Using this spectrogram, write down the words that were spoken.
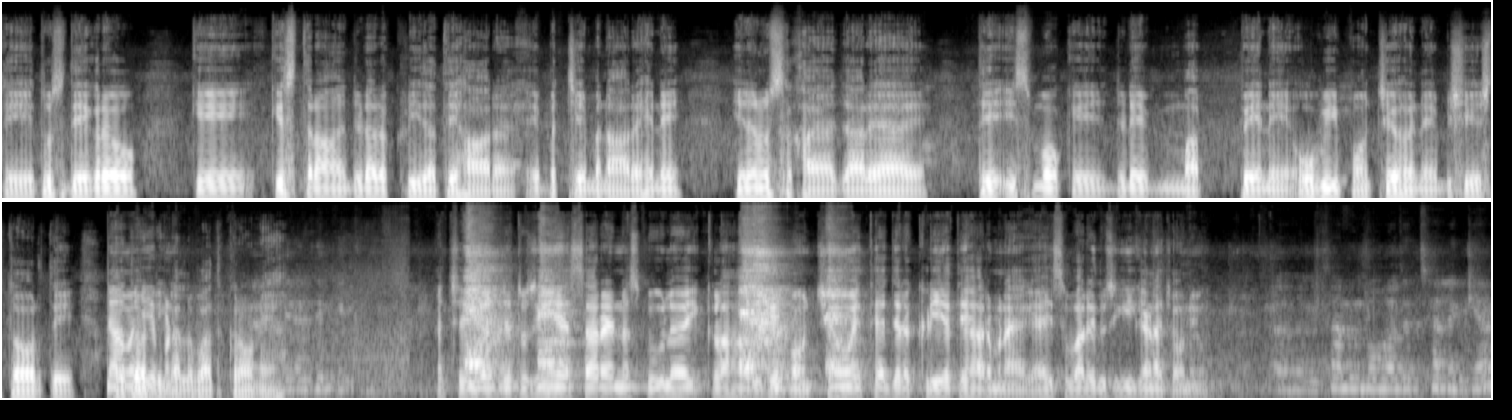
ਤੇ ਤੁਸੀਂ ਦੇਖ ਰਹੇ ਹੋ ਕਿ ਕਿਸ ਤਰ੍ਹਾਂ ਜਿਹੜਾ ਰੱਖੜੀ ਦਾ ਤਿਹਾਰ ਹੈ ਇਹ ਬੱਚੇ ਮਨਾ ਰਹੇ ਨੇ ਇਹਨਾਂ ਨੂੰ ਸਿਖਾਇਆ ਜਾ ਰਿਹਾ ਹੈ ਤੇ ਇਸ ਮੌਕੇ ਜਿਹੜੇ ਮਾਪੇ ਨੇ ਉਹ ਵੀ ਪਹੁੰਚੇ ਹੋਏ ਨੇ ਵਿਸ਼ੇਸ਼ ਤੌਰ ਤੇ। ਨਾਮ ਹੈ ਜੀ ਤੁਹਾਡੀ ਆਪਣਾ? ਗੱਲਬਾਤ ਕਰਾਉਣੇ ਆ ਅੱਛਾ ਜੀ ਅੱਜ ਤੁਸੀਂ ਐਸਆਰਐਨ ਸਕੂਲ ਇਕਲਾਹਾ ਵਿਖੇ ਪਹੁੰਚੇ ਹੋ ਇੱਥੇ ਅੱਜ ਰੱਖੜੀ ਦਾ ਤਿਉਹਾਰ ਮਨਾਇਆ ਗਿਆ ਇਸ ਬਾਰੇ ਤੁਸੀਂ ਕੀ ਕਹਿਣਾ ਚਾਹੁੰਦੇ ਹੋ? ਅਹ ਸਾਨੂੰ ਬਹੁਤ ਅੱਛਾ ਲੱਗਿਆ।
